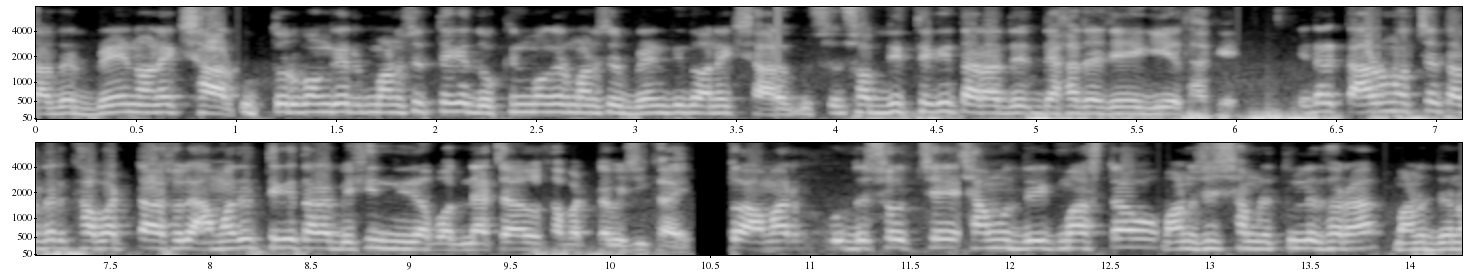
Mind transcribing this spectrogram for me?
তাদের ব্রেন অনেক শার্প উত্তরবঙ্গের মানুষের থেকে দক্ষিণবঙ্গের মানুষের ব্রেন কিন্তু অনেক শার্প সব দিক থেকেই তারা দেখা যায় যে এগিয়ে থাকে। এটার কারণ হচ্ছে তাদের খাবারটা আসলে আমাদের থেকে তারা বেশি নিরাপদ ন্যাচারাল খাবারটা বেশি খায়। তো আমার উদ্দেশ্য হচ্ছে সামুদ্রিক মাছটাও মানুষের সামনে তুলে ধরা। মানুষ যেন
